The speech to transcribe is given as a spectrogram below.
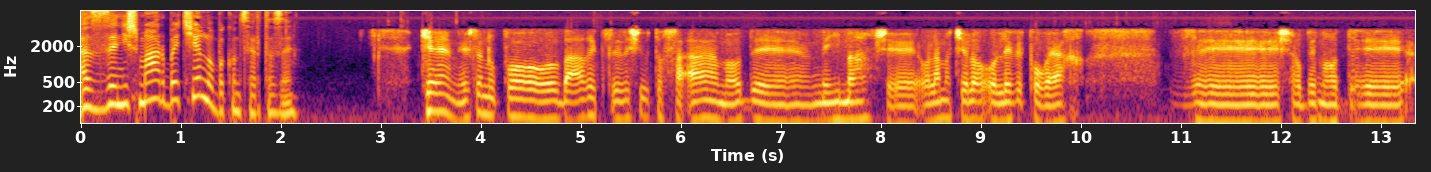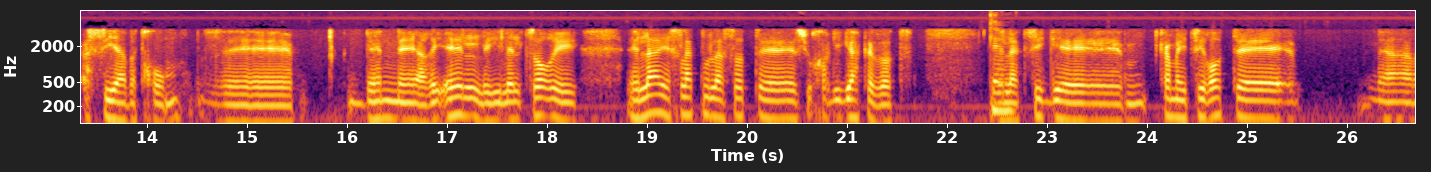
אז נשמע הרבה צ'לו בקונצרט הזה. כן, יש לנו פה בארץ איזושהי תופעה מאוד uh, נעימה, שעולם הצ'לו עולה ופורח, ויש הרבה מאוד uh, עשייה בתחום, ובין uh, אריאל להלל צורי אליי החלטנו לעשות uh, איזושהי חגיגה כזאת. כן. ולהציג uh, כמה יצירות uh, מה,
